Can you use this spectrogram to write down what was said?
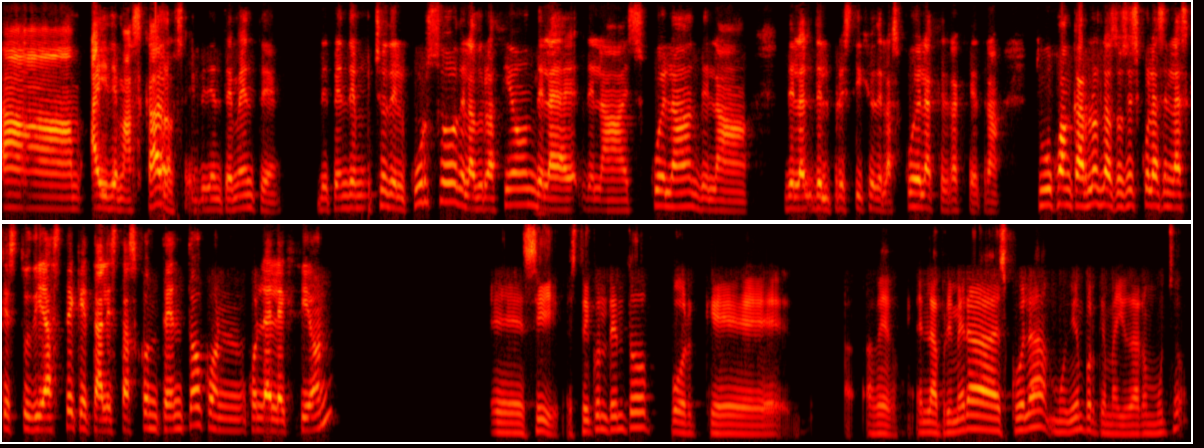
hay de más caros, evidentemente. Depende mucho del curso, de la duración, de la, escuela, de la, del prestigio de la escuela, etcétera, etcétera. Tú, Juan Carlos, las dos escuelas en las que estudiaste, ¿qué tal? ¿Estás contento con, la elección? Eh, sí, estoy contento porque, a ver, en la primera escuela, muy bien, porque me ayudaron mucho.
